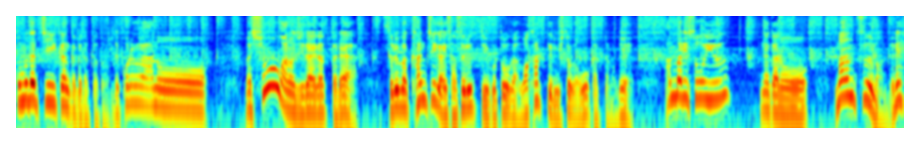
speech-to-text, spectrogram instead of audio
友達感覚だったと。で、これはあのまあ、昭和の時代だったら、それは勘違いさせるっていうことが分かってる人が多かったので、あんまりそういう、なんかあのマンツーマンでね、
